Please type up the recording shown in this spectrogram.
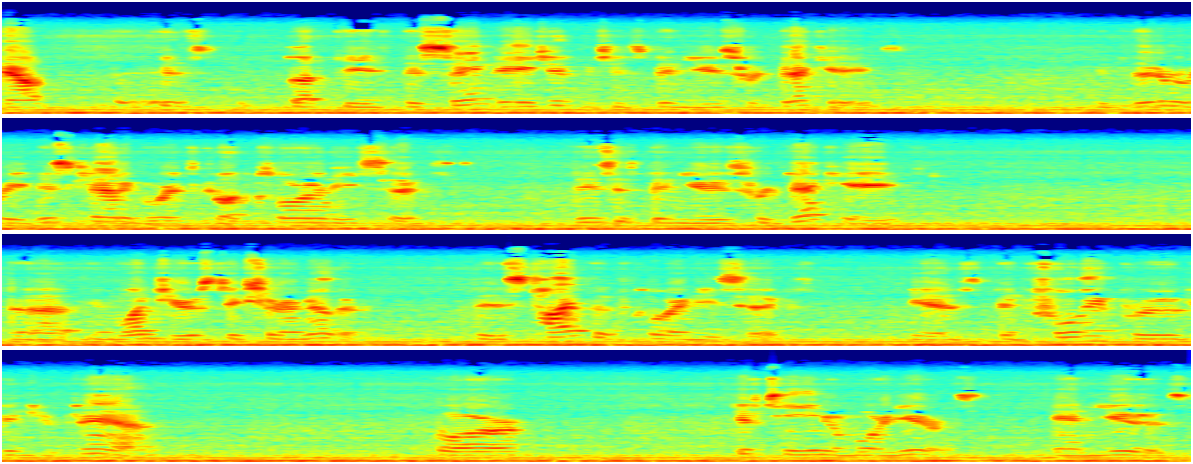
Now, it's but the, the same agent which has been used for decades, literally this category, it's called chlorin E6. This has been used for decades uh, in one jurisdiction or another. This type of chlorin E6 has been fully approved in Japan for 15 or more years and used.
